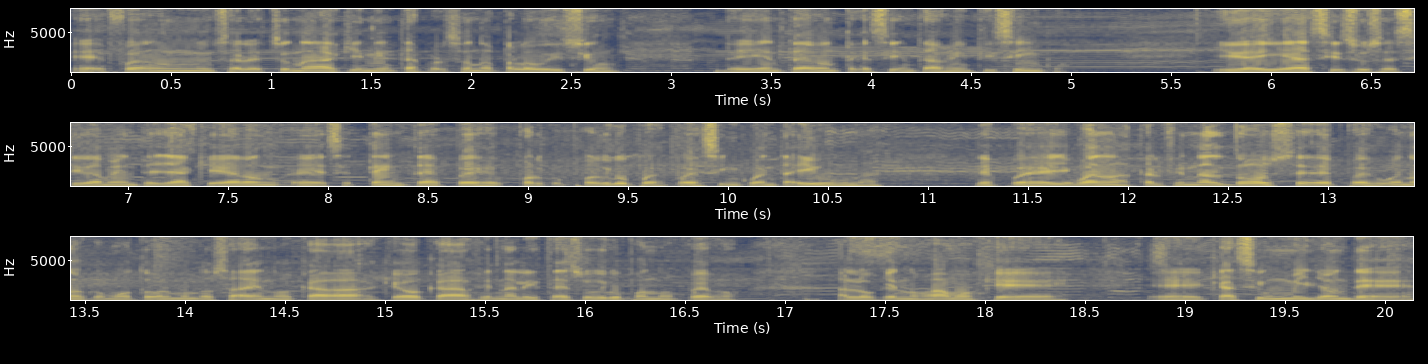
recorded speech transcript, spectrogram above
eh, fueron seleccionadas 500 personas para la audición, de ahí entraron 325. Y de ahí así sucesivamente ya quedaron eh, 70, después por, por, grupo, después 51, después, bueno, hasta el final 12, después, bueno, como todo el mundo sabe, ¿no? Cada, quedó cada finalista de su grupo, ¿no? Pero a lo que nos vamos que eh, casi un millón de,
